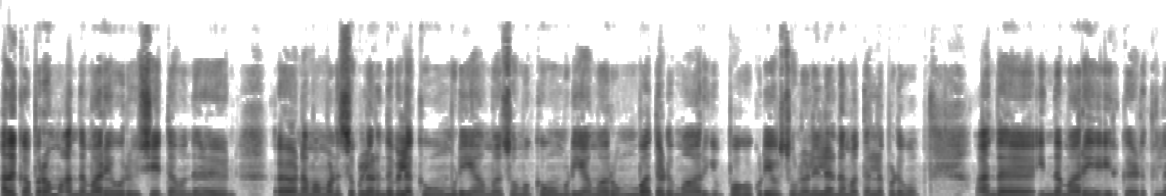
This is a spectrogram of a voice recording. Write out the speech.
அதுக்கப்புறம் அந்த மாதிரி ஒரு விஷயத்த வந்து நம்ம மனசுக்குள்ளேருந்து விளக்கவும் முடியாமல் சுமக்கவும் முடியாமல் ரொம்ப தடுமாறி போகக்கூடிய ஒரு சூழ்நிலையில் நம்ம தள்ளப்படுவோம். அந்த இந்த மாதிரி இருக்க இடத்துல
